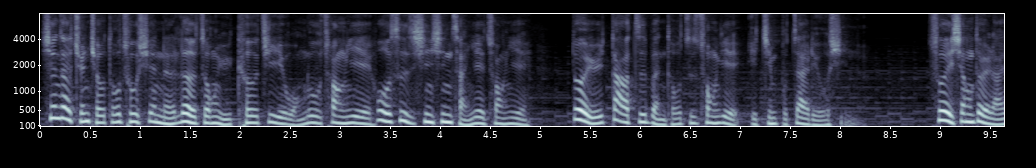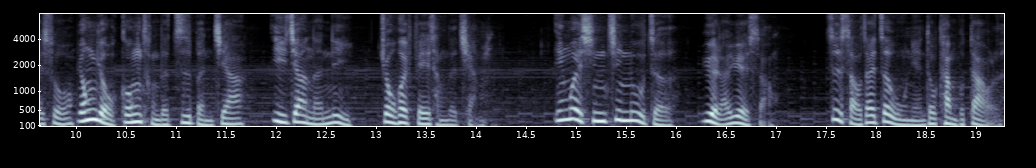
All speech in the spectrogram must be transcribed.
现在全球都出现了热衷于科技、网络创业或是新兴产业创业，对于大资本投资创业已经不再流行了。所以相对来说，拥有工厂的资本家议价能力就会非常的强。因为新进入者越来越少，至少在这五年都看不到了。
